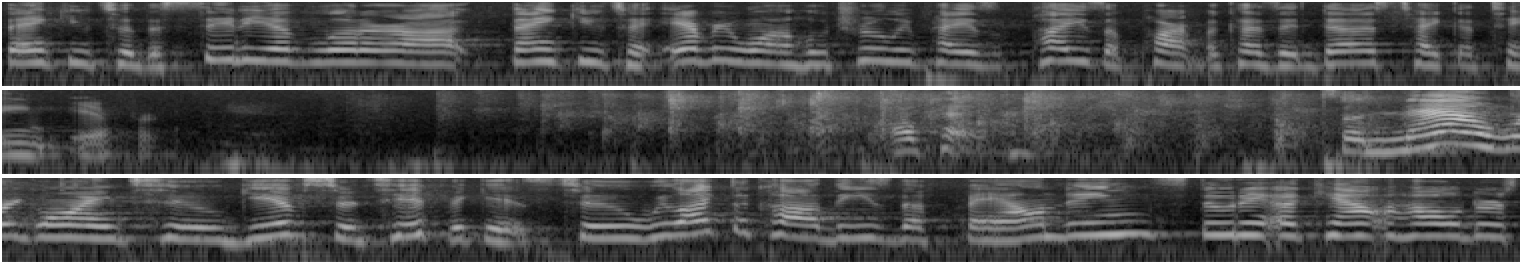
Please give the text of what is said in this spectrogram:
Thank you to the City of Little Rock. Thank you to everyone who truly plays, plays a part because it does take a team effort. Okay. So now we're going to give certificates to, we like to call these the founding student account holders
